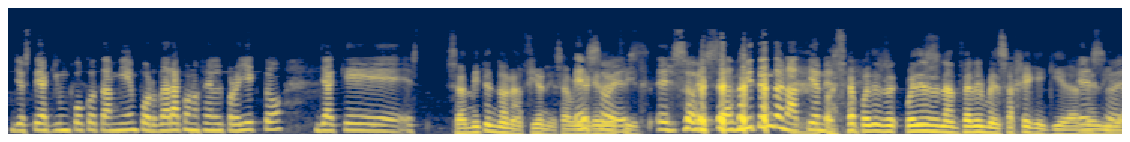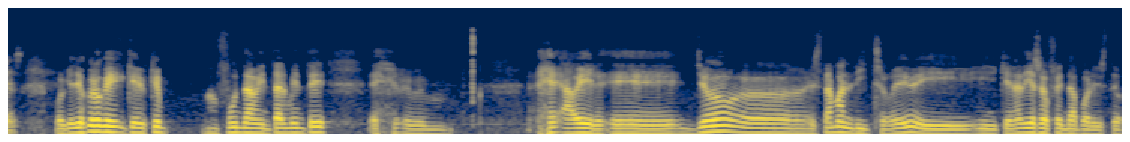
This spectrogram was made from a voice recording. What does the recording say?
yo estoy aquí un poco también por dar a conocer el proyecto, ya que Se admiten donaciones, habría eso que decir. es, eso es, se admiten O donaciones. sea, puedes, puedes lanzar el mensaje que quieras, Eso Nélida. es. Porque yo creo que, que, que fundamentalmente, eh, eh, a ver, eh, yo, eh, está mal dicho, ¿eh? y, y que nadie se ofenda por esto,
